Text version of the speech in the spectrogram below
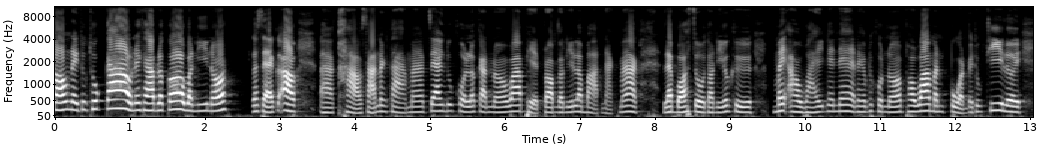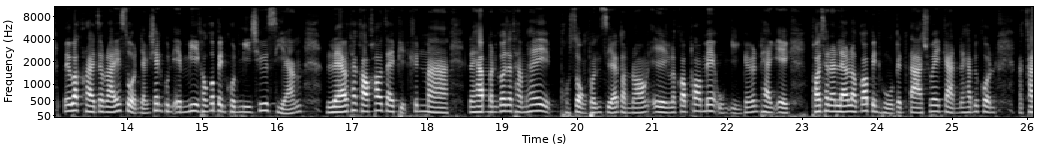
น้องในทุกๆก้าวนะครับแล้วก็วันนี้เนาะ กระแสก็เอาอข่าวสารต่างๆ มาแจ้งทุกคนแล้วกันเนาะว่าเพจปลอมตอนนี้ระบาดหนักมาก และบอสโจตอนนี้ก็คือไม่เอาไว้แน่ๆนะครับทุกคนเนาะเพราะว่ามันป่วนไปทุกที่เลย ไม่ว่าใครจะไลฟ์สดอย่างเช่นคุณเอมมี่เขาก็เป็นคนมีชื่อเสียง แล้วถ้าเขาเข้าใจผิดขึ้นมานะครับมันก็จะทำให้ส่งผลเสียต่อน้องเอง แล้วก็พ่อแม่อุ๋งอิงเพชรแพงเอง เพราะฉะนั้นแล้วเราก็เป็นหูเป็นตาช่วยกันนะครับทุกคนใคร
